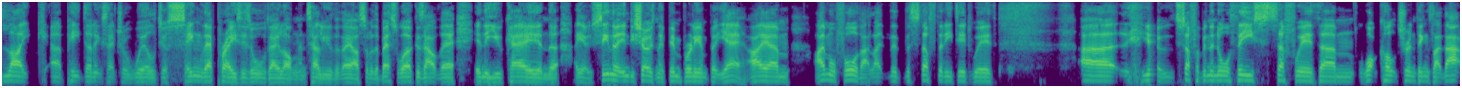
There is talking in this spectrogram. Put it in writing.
like uh, Pete Dunne etc will just sing their praises all day long and tell you that they are some of the best workers out there in the UK and that you know seen the indie shows and they've been brilliant. But yeah I am um, I'm all for that. Like the the stuff that he did with uh, you know, stuff up in the northeast, stuff with um, WhatCulture and things like that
